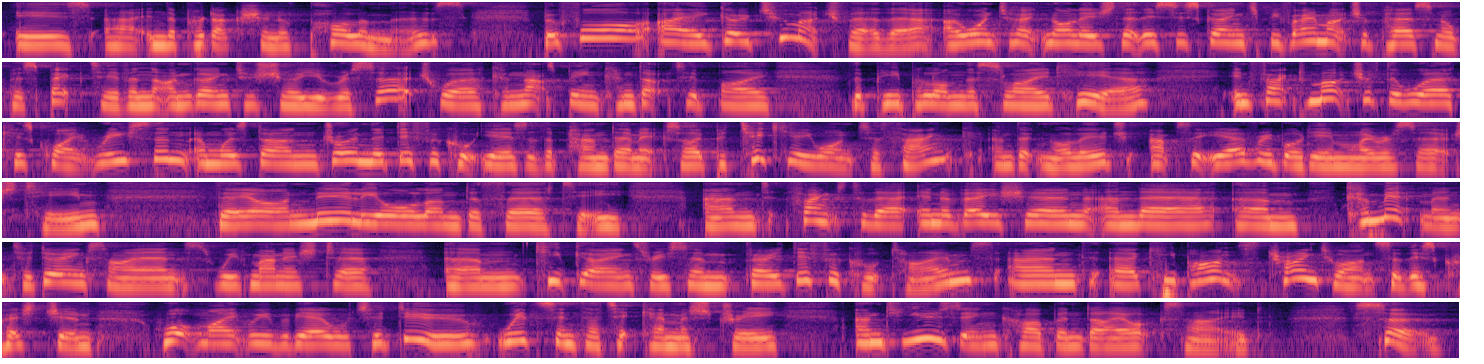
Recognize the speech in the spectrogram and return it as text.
is uh, in the production of polymers. Before I go too much further, I want to acknowledge that this is going to be very much a personal perspective and that I'm going to show you research work, and that's being conducted by the people on the slide here. In fact, much of the work is quite recent and was done during the difficult years of the pandemic, so I particularly want to thank and acknowledge absolutely everybody in my research team. They are nearly all under 30, and thanks to their innovation and their um, commitment to doing science, we've managed to um, keep going through some very difficult times and uh, keep ans- trying to answer this question what might we be able to do with synthetic chemistry and using carbon dioxide? So,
